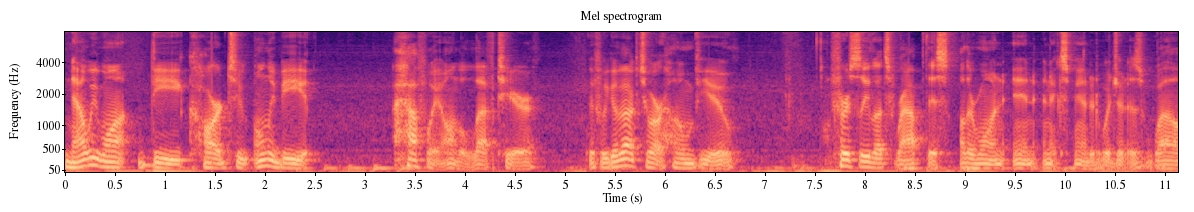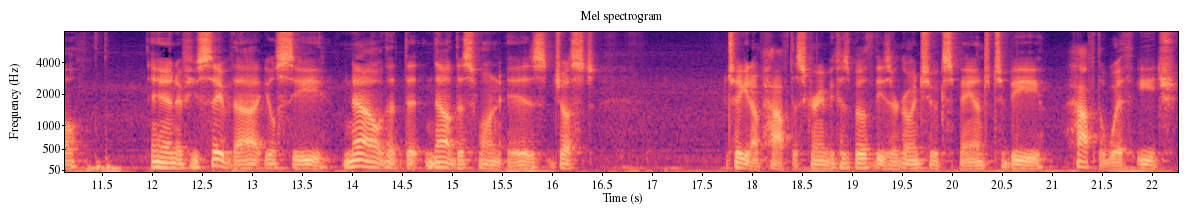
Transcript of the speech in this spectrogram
Now we want the card to only be halfway on the left here. If we go back to our home view, firstly let's wrap this other one in an expanded widget as well. And if you save that, you'll see now that the, now this one is just taking up half the screen because both of these are going to expand to be half the width each.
